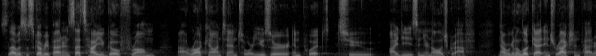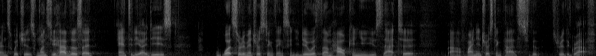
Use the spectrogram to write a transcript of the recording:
So that was discovery patterns. That's how you go from uh, raw content or user input to IDs in your knowledge graph. Now we're going to look at interaction patterns, which is once you have those entity IDs, what sort of interesting things can you do with them? How can you use that to uh, find interesting paths through the, through the graph?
